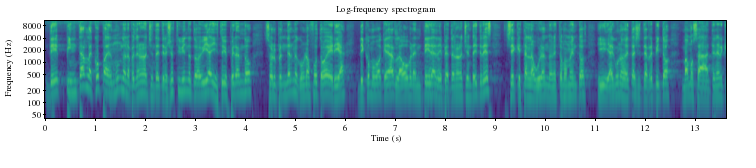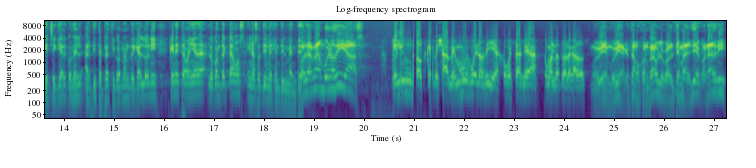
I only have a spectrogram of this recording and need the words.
de pintar la Copa del Mundo en la Peatonal 83. Yo estoy viendo todavía y estoy esperando sorprenderme con una foto aérea de cómo va a quedar la obra entera de Peatonal 83. Sé que están laburando en estos momentos y algunos detalles, te repito, vamos a tener que chequear con el artista plástico Hernán Ricaldoni, que en esta mañana lo contactamos y nos atiende gentilmente. Hola Hernán, buenos días. Qué lindo que me llame. Muy buenos días. ¿Cómo estás, Lea? ¿Cómo anda toda la K2? Muy bien, muy bien. Acá estamos con Raúl, con el tema del día, con Adri,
